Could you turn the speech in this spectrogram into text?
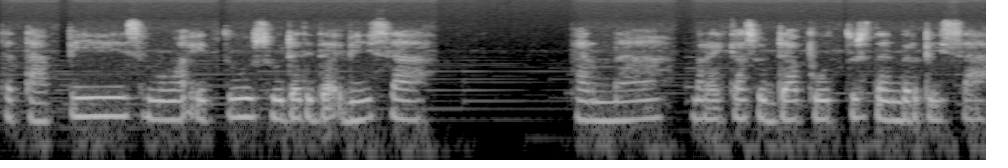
Tetapi semua itu sudah tidak bisa karena mereka sudah putus dan berpisah.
